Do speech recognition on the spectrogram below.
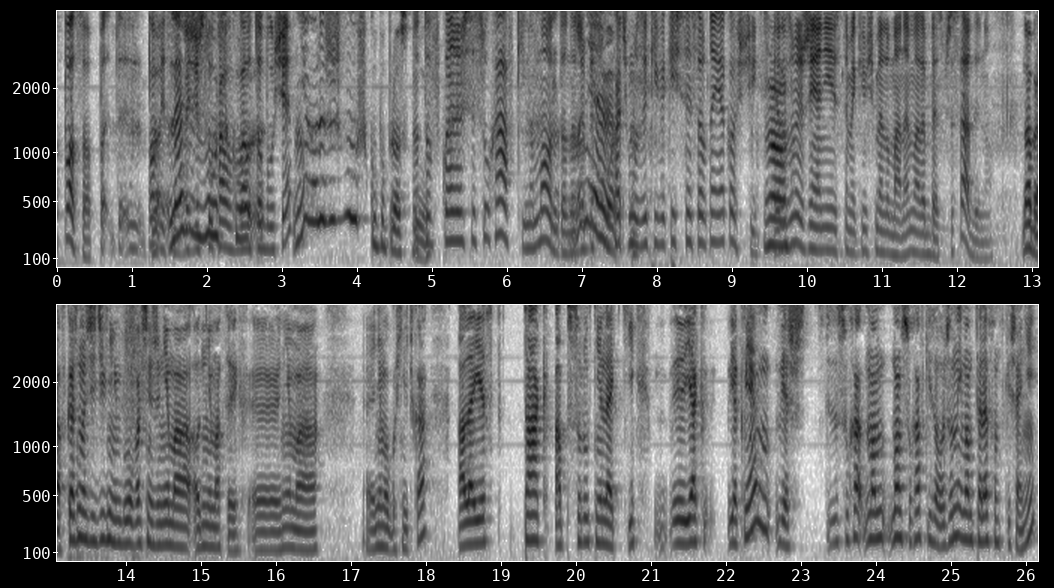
po co? Po, ty, powiedz, No, leżysz będziesz w łóżku- w autobusie? Nie no, leżysz w łóżku po prostu. No to wkładasz sobie słuchawki, no mordo, no, No żeby nie wiem. słuchać muzyki w jakiejś sensownej jakości. No. Ja rozumiem, że ja nie jestem jakimś melomanem, ale bez przesady, no. Dobra, w każdym razie dziwnie mi było właśnie, że nie ma, on nie ma tych, yy, nie ma, yy, nie ma głośniczka, ale jest tak absolutnie lekki. Yy, jak, jak miałem, wiesz, słucha, mam, mam słuchawki założone i mam telefon w kieszeni,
